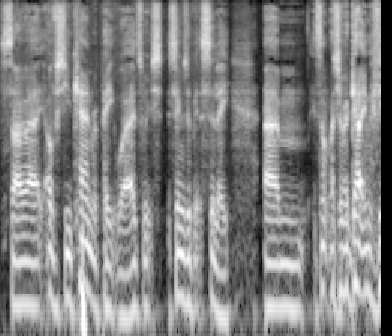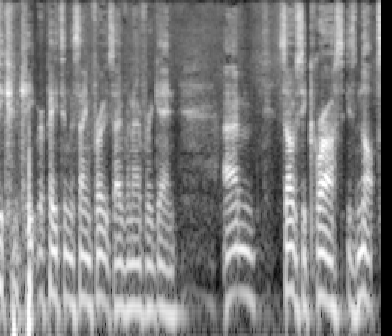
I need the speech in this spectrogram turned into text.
So uh, obviously you can repeat words, which seems a bit silly. Um, it's not much of a game if you can keep repeating the same fruits over and over again. Um, so obviously grass is not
